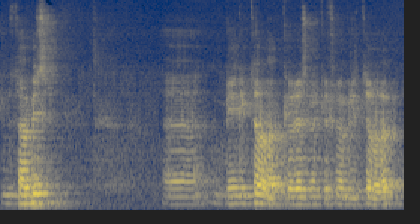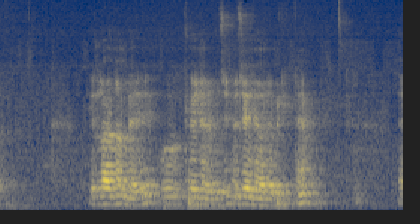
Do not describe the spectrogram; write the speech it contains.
Şimdi tabii biz e, birlikte olarak, köy hizmet götürme birlikte olarak yıllardan beri bu köylerimizin özel idareyle birlikte e,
